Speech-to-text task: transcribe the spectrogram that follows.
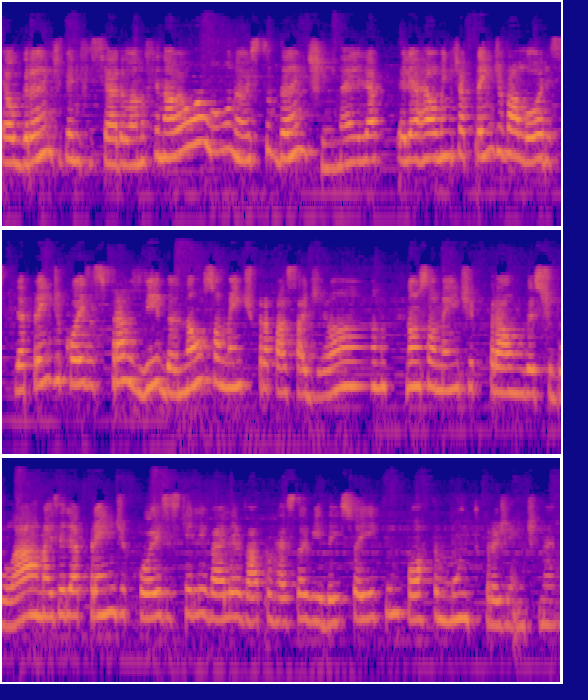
é o grande beneficiário lá no final é o aluno, é o estudante. Né? Ele, ele realmente aprende valores, ele aprende coisas para a vida, não somente para passar de ano, não somente para um vestibular, mas ele aprende coisas que ele vai levar para o resto da vida. Isso aí que importa muito para gente. Né?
